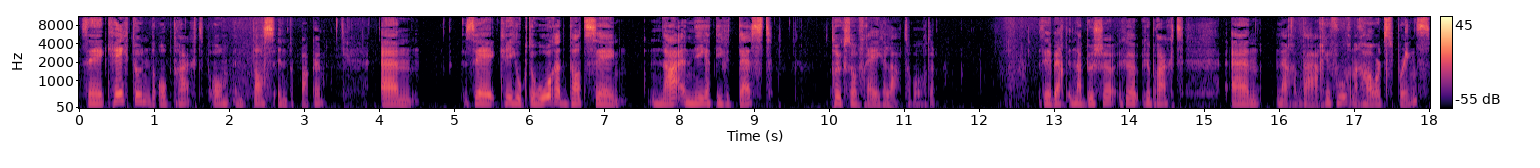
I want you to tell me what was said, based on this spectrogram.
Zij kreeg toen de opdracht om een tas in te pakken. En zij kreeg ook te horen dat zij na een negatieve test terug zou vrijgelaten worden. Zij werd in dat busje gebracht en naar daar gevoerd, naar Howard Springs.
